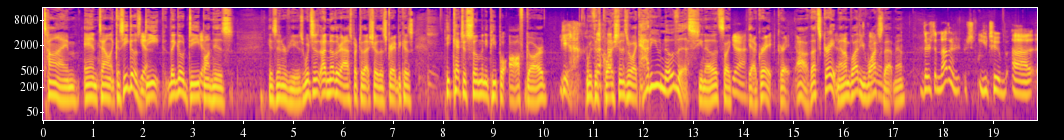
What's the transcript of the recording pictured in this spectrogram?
time and talent because he goes Yeah. deep. They go deep on his his interviews, which is another aspect of that show that's great because he catches so many people off guard yeah, with his questions. They're like, "How do you know this?" You know, it's like, Yeah. yeah, great, great. Ah, that's great, man. I'm glad you watched one. that, man. there's another YouTube uh,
